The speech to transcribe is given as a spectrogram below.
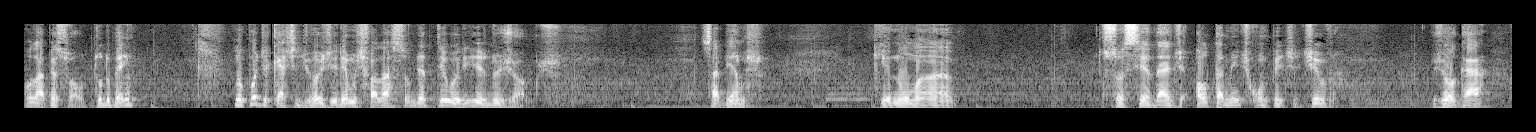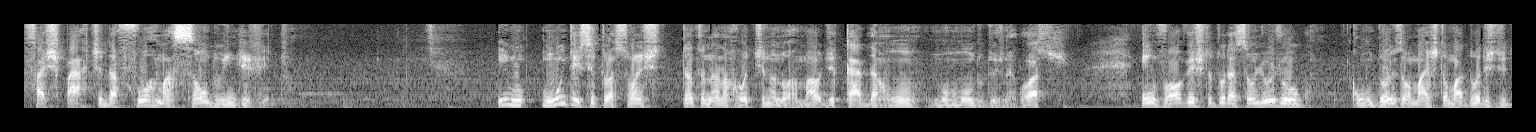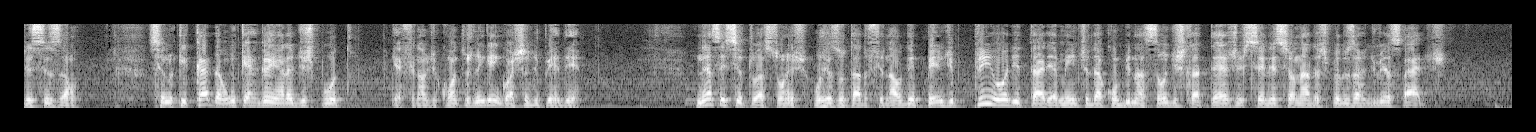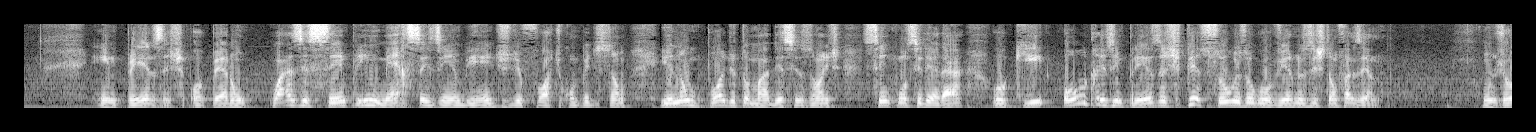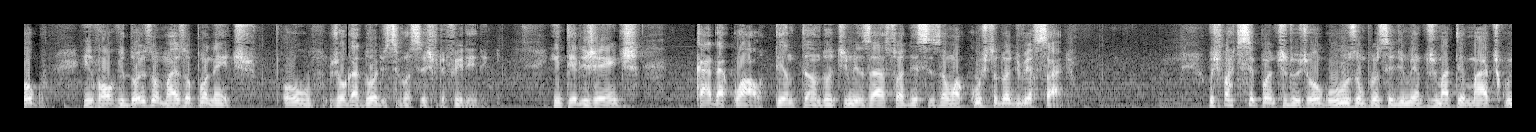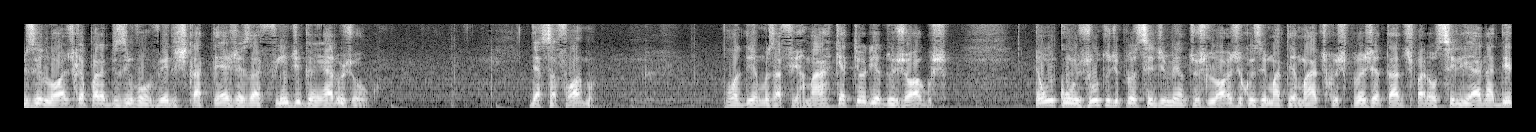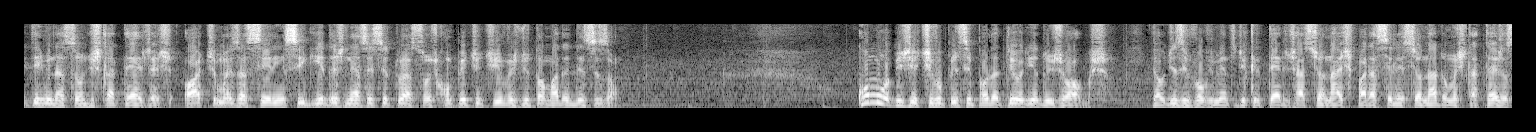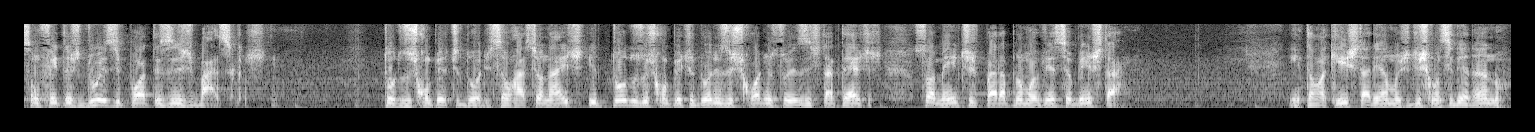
Olá pessoal, tudo bem? No podcast de hoje iremos falar sobre a teoria dos jogos. Sabemos que numa sociedade altamente competitiva, jogar faz parte da formação do indivíduo. Em muitas situações, tanto na rotina normal de cada um no mundo dos negócios, envolve a estruturação de um jogo, com dois ou mais tomadores de decisão, sendo que cada um quer ganhar a disputa, porque afinal de contas ninguém gosta de perder. Nessas situações, o resultado final depende prioritariamente da combinação de estratégias selecionadas pelos adversários empresas operam quase sempre imersas em ambientes de forte competição e não pode tomar decisões sem considerar o que outras empresas, pessoas ou governos estão fazendo. Um jogo envolve dois ou mais oponentes, ou jogadores, se vocês preferirem. Inteligentes, cada qual tentando otimizar sua decisão à custa do adversário. Os participantes do jogo usam procedimentos matemáticos e lógica para desenvolver estratégias a fim de ganhar o jogo. Dessa forma, podemos afirmar que a teoria dos jogos é um conjunto de procedimentos lógicos e matemáticos projetados para auxiliar na determinação de estratégias ótimas a serem seguidas nessas situações competitivas de tomada de decisão. Como o objetivo principal da teoria dos jogos é o desenvolvimento de critérios racionais para selecionar uma estratégia, são feitas duas hipóteses básicas. Todos os competidores são racionais e todos os competidores escolhem suas estratégias somente para promover seu bem-estar. Então aqui estaremos desconsiderando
